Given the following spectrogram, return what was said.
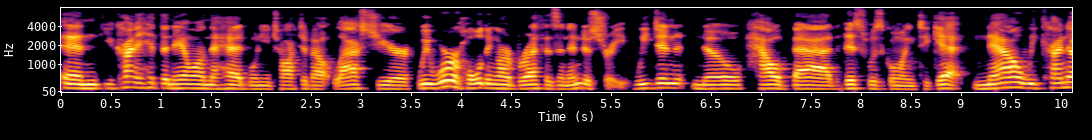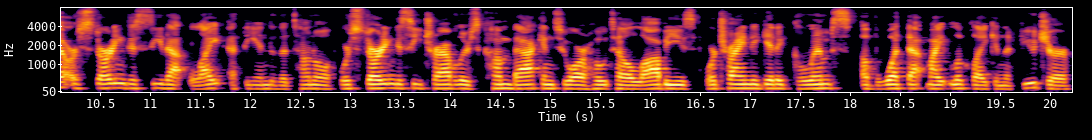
And you kind of hit the nail on the head when you talked about last year. We were holding our breath as an industry. We didn't know how bad this was going to get. Now we kind of are starting to see that light at the end of the tunnel. We're starting to see travelers come back into our hotel lobbies. We're trying to get a glimpse of what that might look like in the future.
